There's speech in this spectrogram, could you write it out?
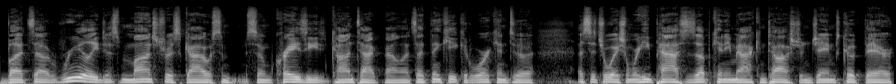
but uh, really just monstrous guy with some some crazy contact balance. I think he could work into a, a, situation where he passes up Kenny McIntosh and James Cook there,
